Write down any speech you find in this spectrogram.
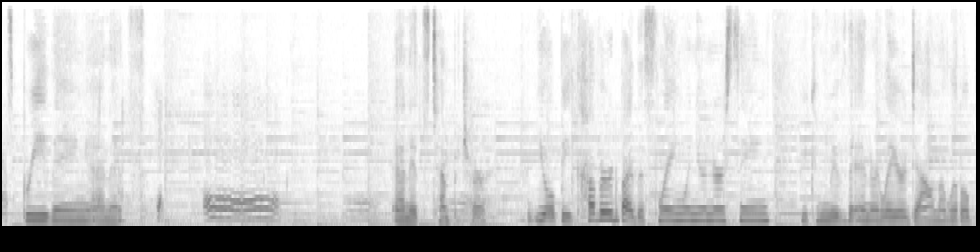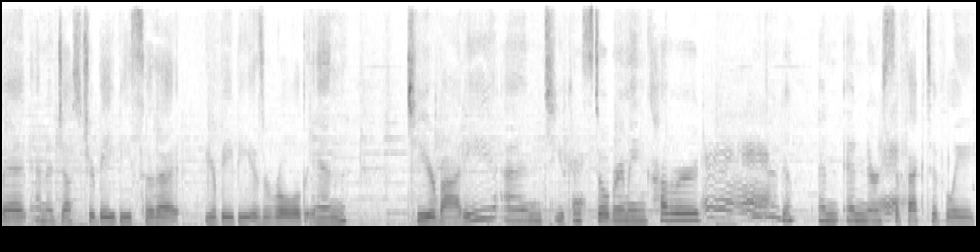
it's breathing and its, and its temperature. You'll be covered by the sling when you're nursing. You can move the inner layer down a little bit and adjust your baby so that your baby is rolled in to your body and you can still remain covered and, and nurse effectively.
